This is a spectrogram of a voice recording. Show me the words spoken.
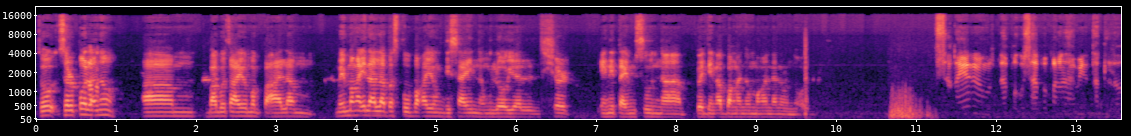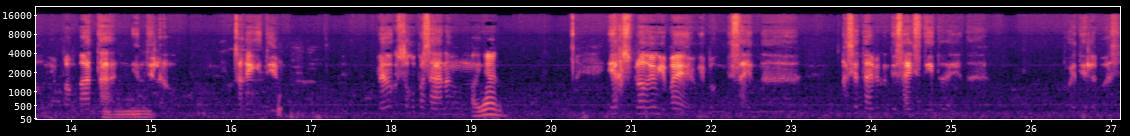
So, Sir Paul, ano, um, bago tayo magpaalam, may mga ilalabas po ba kayong design ng loyal shirt anytime soon na pwedeng abangan ng mga nanonood? Sa ang napag-usapan pa lang namin yung tatlo. Yung pambata, Mm. yung dilaw, tsaka yung itim. Pero gusto ko pa sanang Ayan. i-explore yung iba eh, yung ibang design na kasi dami kong designs dito eh na pwede labas.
